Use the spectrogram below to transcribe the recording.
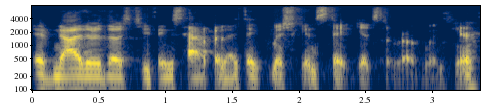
if neither of those two things happen, I think Michigan State gets the road win here.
